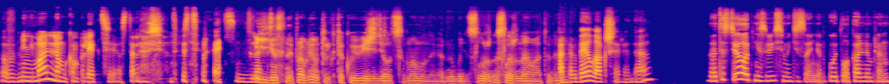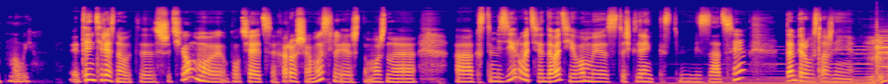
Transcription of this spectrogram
в минимальном комплекте, остальное все стирается, не знаю. Единственная проблема только такую вещь сделать самому, наверное, будет слож- сложновато, да? А тогда и luxury, да? Но это сделает независимый дизайнер. Будет локальный бренд новый. Это интересно, вот э, с шитьем получается хорошая мысль, что можно а, кастомизировать. Давайте его мы с точки зрения кастомизации дам первое усложнение. Мгм.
